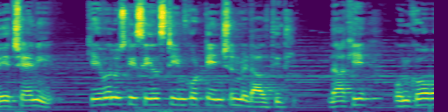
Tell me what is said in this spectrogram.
बेचैनी केवल उसकी सेल्स टीम को टेंशन में डालती थी, ना कि उनको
